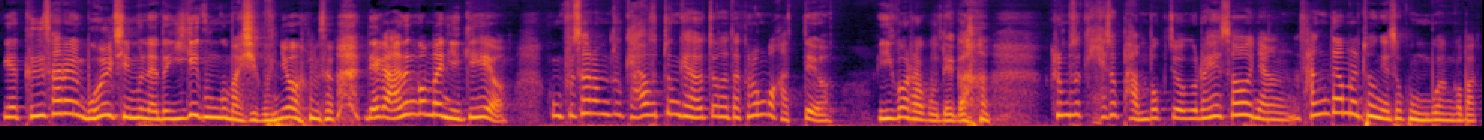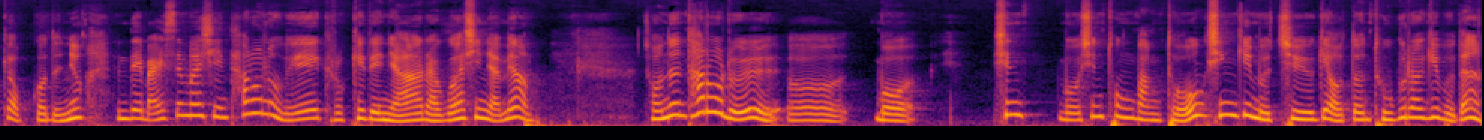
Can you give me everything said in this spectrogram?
그러니까 그 사람이 뭘 질문해도 이게 궁금하시군요. 그래서 내가 아는 것만 얘기해요. 그럼 그 사람도 갸우뚱 갸우뚱 하다 그런 것 같대요. 이거라고 내가. 그러면서 계속 반복적으로 해서 그냥 상담을 통해서 공부한 것밖에 없거든요. 근데 말씀하신 타로는 왜 그렇게 되냐라고 하시냐면 저는 타로를 어 뭐 신 뭐 신통방토, 신기묘축의 어떤 도구라기보다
